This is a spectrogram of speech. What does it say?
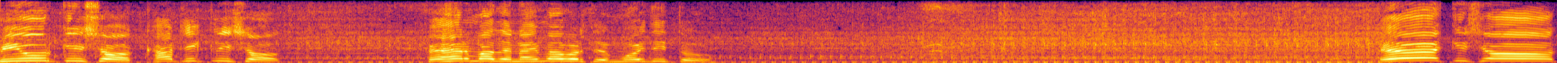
পিওর কৃষক, খাঁটি কৃষক। ফেহের মাঝে নাইমা পড়ছে, মই দিত। এ, কৃষক!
